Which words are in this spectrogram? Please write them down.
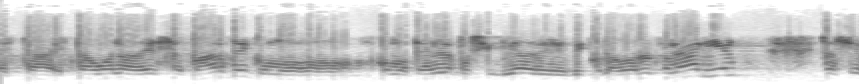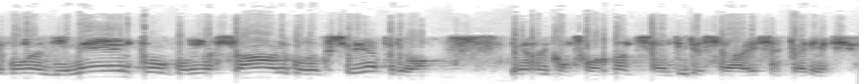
está, está bueno de esa parte como, como tener la posibilidad de, colaborar con alguien, ya sea con un alimento, con una sábana, con lo que sea, pero es reconfortante sentir esa, esa experiencia.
